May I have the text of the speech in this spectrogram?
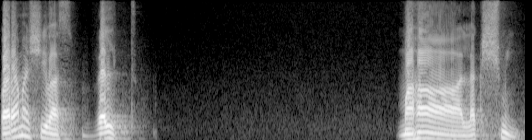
Paramashiva's wealth, Mahalakshmi.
